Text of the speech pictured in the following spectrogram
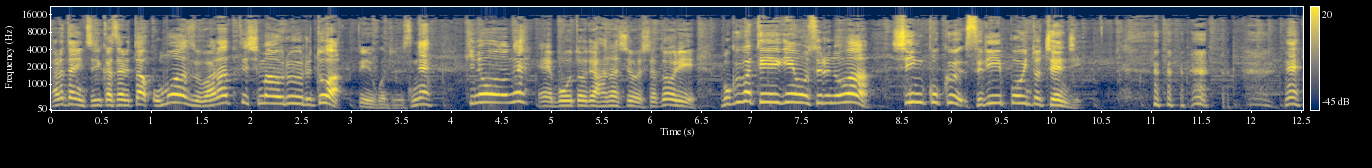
新たに追加された思わず笑ってしまうルールとは？ということですね。昨日のね、え、冒頭で話をした通り、僕が提言をするのは、申告スリーポイントチェンジ。ね、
